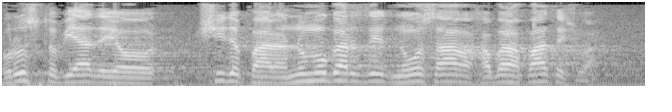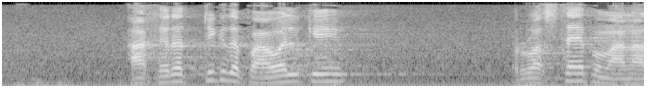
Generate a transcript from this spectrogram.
ورستو بیا د یو شی د پاره نومو ګرځید نو ساغه خبره پاتې شو آخرت ټیک د پاول کې روسته په معنا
